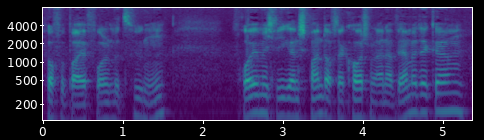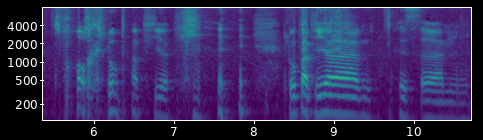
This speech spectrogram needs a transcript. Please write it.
Ich hoffe bei vollen Bezügen. Freue mich, liege entspannt auf der Couch mit einer Wärmedecke. Ich brauche Klopapier. Klopapier ist, ähm,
